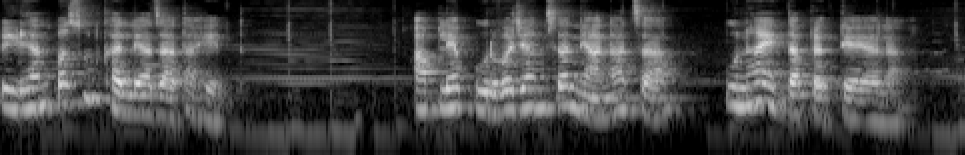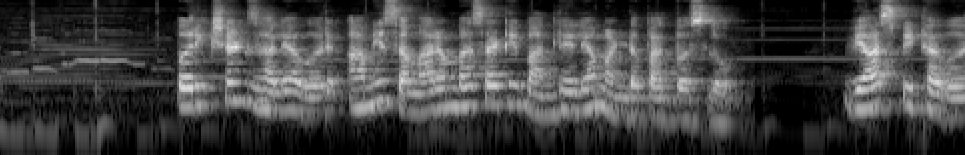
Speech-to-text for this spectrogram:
पिढ्यांपासून खाल्ल्या जात आहेत. आपल्या पूर्वजांच्या ज्ञानाचा पुन्हा एकदा प्रत्यय आला. परीक्षण झाल्यावर आम्ही समारंभासाठी बांधलेल्या मंडपात बसलो. व्यासपीठावर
